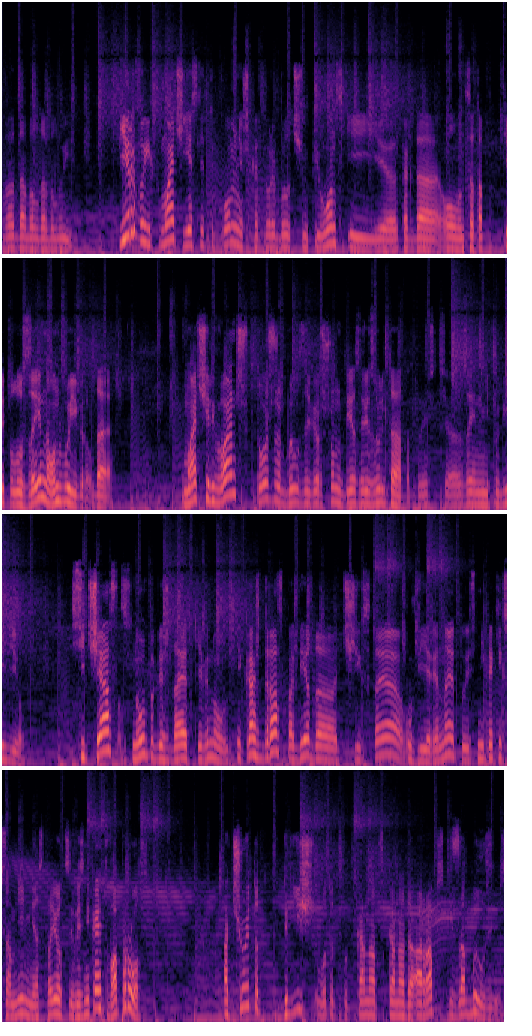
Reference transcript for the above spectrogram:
в WWE? Первый их матч, если ты помнишь, который был чемпионский, э, когда Оуэнс от титулу Зейна, он выиграл, да. Матч-реванш тоже был завершен без результата, то есть э, Зейн не победил. Сейчас снова побеждает Кевин Оуэнс. И каждый раз победа чистая, уверенная, то есть никаких сомнений не остается. И возникает вопрос, а чё этот дрищ, вот этот вот канад, Канада-арабский забыл здесь?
